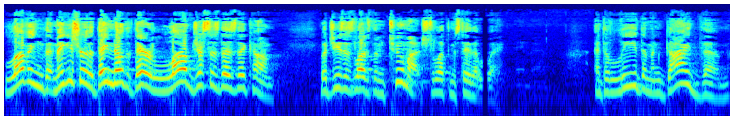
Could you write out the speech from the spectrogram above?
Loving them, making sure that they know that they're loved just as, as they come. But Jesus loves them too much to let them stay that way. And to lead them and guide them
